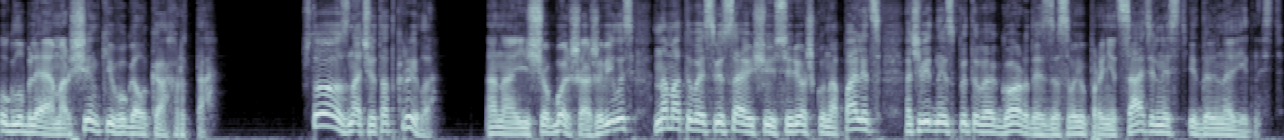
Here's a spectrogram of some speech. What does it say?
углубляя морщинки в уголках рта. «Что значит «открыла»?» Она еще больше оживилась, наматывая свисающую сережку на палец, очевидно испытывая гордость за свою проницательность и дальновидность.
